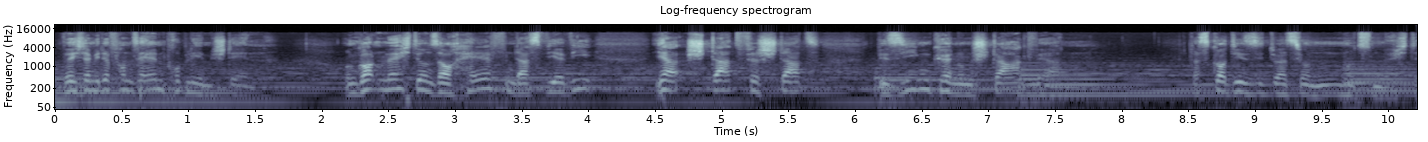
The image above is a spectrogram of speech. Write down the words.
würde ich dann wieder vom selben Problem stehen. Und Gott möchte uns auch helfen, dass wir wie ja, Stadt für Stadt besiegen können und stark werden. Dass Gott diese Situation nutzen möchte.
